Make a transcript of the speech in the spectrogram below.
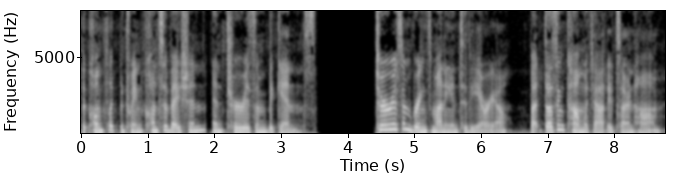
the conflict between conservation and tourism begins. Tourism brings money into the area, but doesn't come without its own harm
